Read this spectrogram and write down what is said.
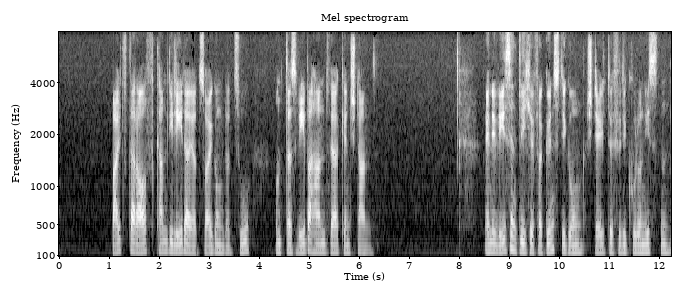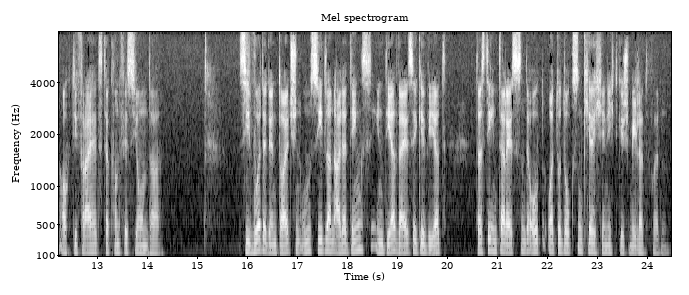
Bald darauf kam die Ledererzeugung dazu und das Weberhandwerk entstand. Eine wesentliche Vergünstigung stellte für die Kolonisten auch die Freiheit der Konfession dar. Sie wurde den deutschen Umsiedlern allerdings in der Weise gewährt, dass die Interessen der orthodoxen Kirche nicht geschmälert wurden.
